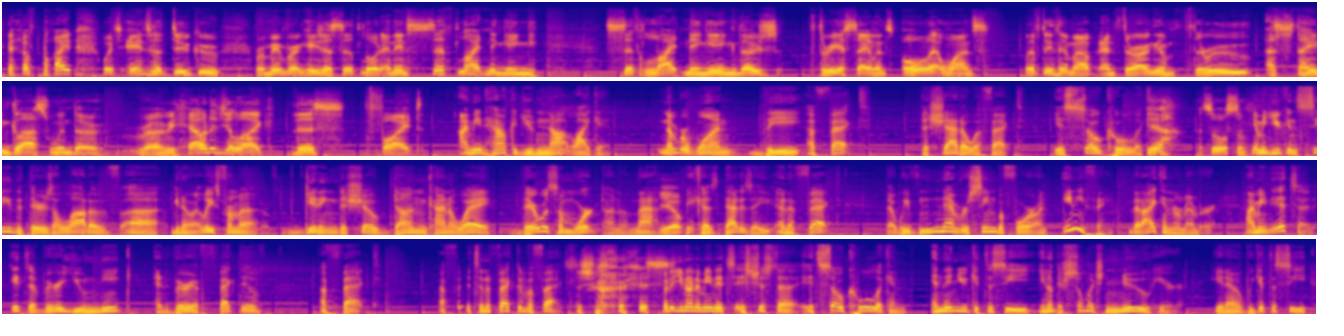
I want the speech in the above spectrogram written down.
in a fight which ends with Dooku remembering he's a Sith Lord and then Sith lightninging, Sith lightninging those three assailants all at once, lifting them up and throwing them through a stained glass window. Robbie, how did you like this fight? I mean, how could you not like it? Number one, the effect, the shadow effect, is so cool looking. Yeah, that's awesome. I mean, you can see that there's a lot of, uh, you know, at least from a getting the show done kind of way, there was some work done on that. Yep. Because that is a an effect that we've never seen before on anything that I can remember. I mean, it's a it's a very unique and very effective effect. It's an effective effect. It sure is. But you know what I mean? It's it's just a it's so cool looking. And then you get to see, you know, there's so much new here. You know, we get to see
